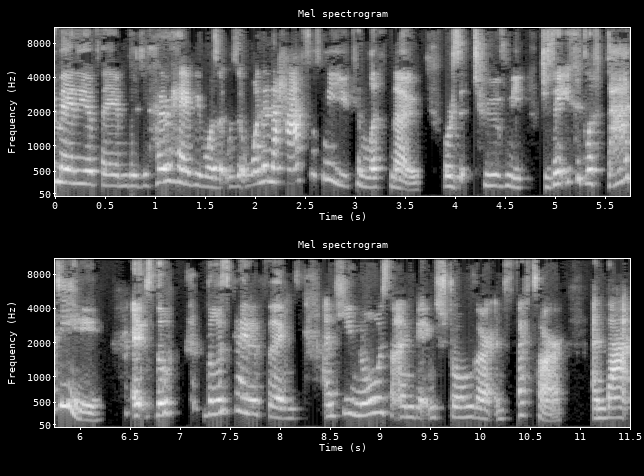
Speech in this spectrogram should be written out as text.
many of them did you? How heavy was it? Was it one and a half of me you can lift now, or is it two of me? Do you think you could lift Daddy?" It's the, those kind of things, and he knows that I'm getting stronger and fitter, and that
